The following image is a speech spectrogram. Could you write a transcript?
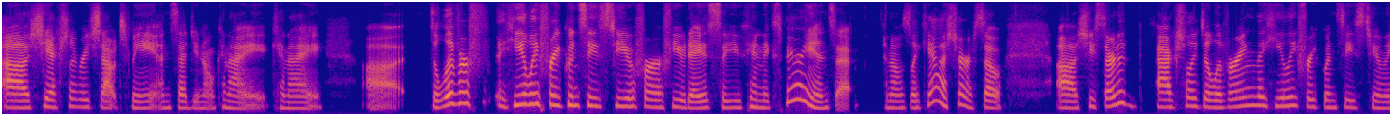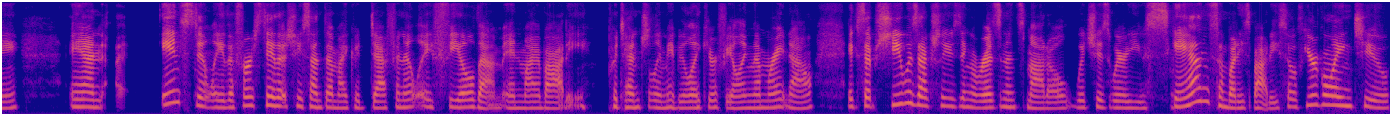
uh, she actually reached out to me and said, you know, can I can I uh, deliver Healy frequencies to you for a few days so you can experience it? And I was like, yeah, sure. So uh, she started actually delivering the Healy frequencies to me. And instantly, the first day that she sent them, I could definitely feel them in my body, potentially, maybe like you're feeling them right now. Except she was actually using a resonance model, which is where you scan somebody's body. So if you're going to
